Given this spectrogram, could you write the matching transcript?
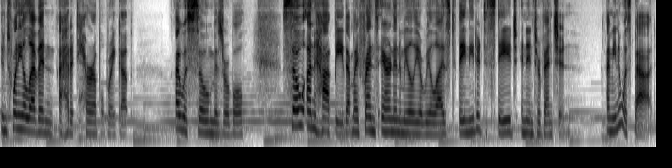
In 2011, I had a terrible breakup. I was so miserable, so unhappy that my friends Aaron and Amelia realized they needed to stage an intervention I mean, it was bad.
